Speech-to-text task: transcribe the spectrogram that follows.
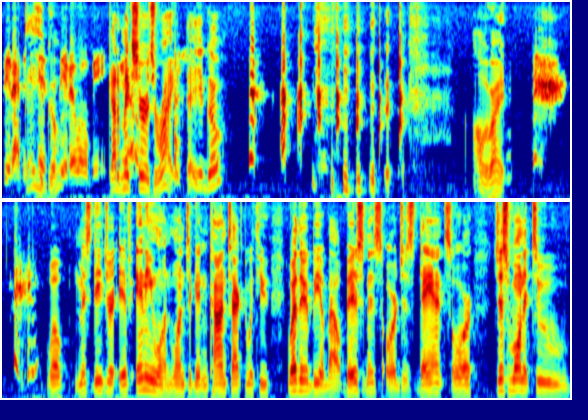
it. I had to there test it a little bit. Got to make know? sure it's right. There you go. All right. Well, Miss Diedre, if anyone wanted to get in contact with you, whether it be about business or just dance or just wanted to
